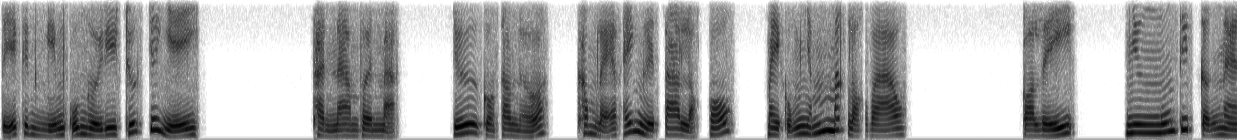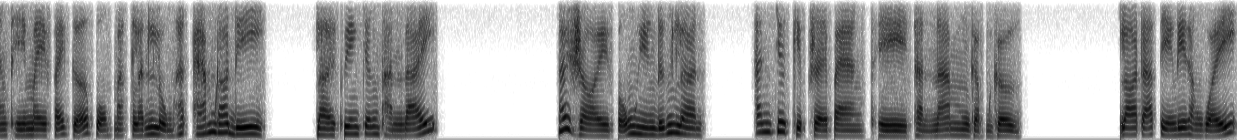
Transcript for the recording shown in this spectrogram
tỉa kinh nghiệm của người đi trước chứ gì? Thành Nam vên mặt. Chứ còn sao nữa, không lẽ thấy người ta lọt phố, mày cũng nhắm mắt lọt vào. Có lý, nhưng muốn tiếp cận nàng thì mày phải gỡ bộ mặt lạnh lùng hắc ám đó đi. Lời khuyên chân thành đấy. Nói rồi Vũ Nguyên đứng lên. Anh chưa kịp rời bàn thì Thành Nam gầm gừ. Lo trả tiền đi thằng quỷ.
